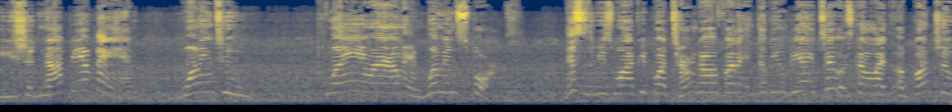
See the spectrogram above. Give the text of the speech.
You should not be a man wanting to play around in women's sports. This is the reason why people are turned off by the WNBA too. It's kind of like a bunch of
